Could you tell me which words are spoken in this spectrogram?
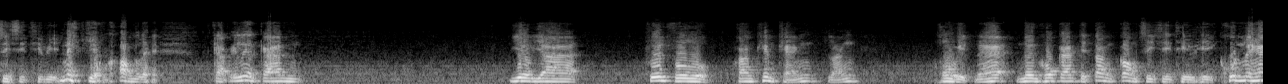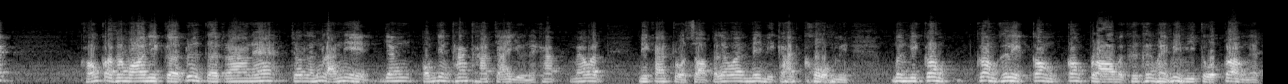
CCTV ไม่เกี่ยวข้องเลย กับเรื่องการเยียวยาฟื้นฟูความเข้มแข็งหลังโควิดนะฮะหนึ่งโครงการติดตั้งกล้อง CCTV คุณไหมฮะ ของกทมนี่เกิดเรื่องเกิดราวนะฮะ จนหลังๆนี่ยังผมยังค้างคาใจอยู่นะครับ แม้ว่ามีการตรวจสอบไปแล้วว่าไม่มีการโกงนี่มันมีกล้องกล้องเขาเรียกกล้องกล้องปลอมอะคือข้างในไม่มีตัวกล้องเนี่ย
